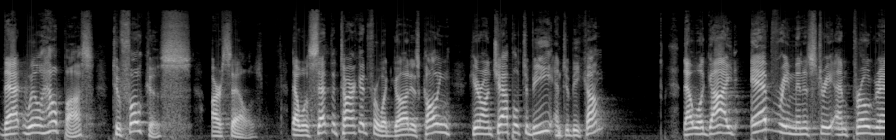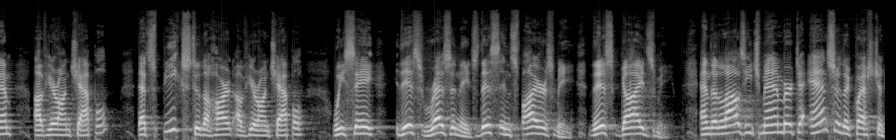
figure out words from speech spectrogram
that will help us to focus ourselves, that will set the target for what God is calling Huron Chapel to be and to become, that will guide every ministry and program of Huron Chapel, that speaks to the heart of Huron Chapel. We say this resonates, this inspires me, this guides me, and that allows each member to answer the question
